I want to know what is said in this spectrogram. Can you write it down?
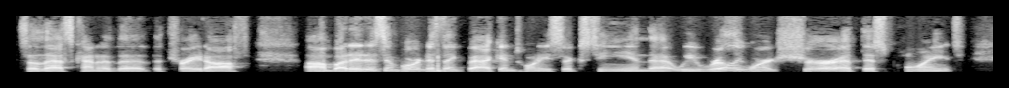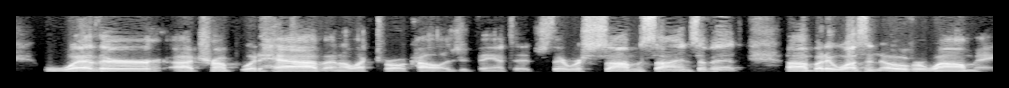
So that's kind of the, the trade off. Um, but it is important to think back in 2016 that we really weren't sure at this point whether uh, Trump would have an electoral college advantage. There were some signs of it, um, but it wasn't overwhelming.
